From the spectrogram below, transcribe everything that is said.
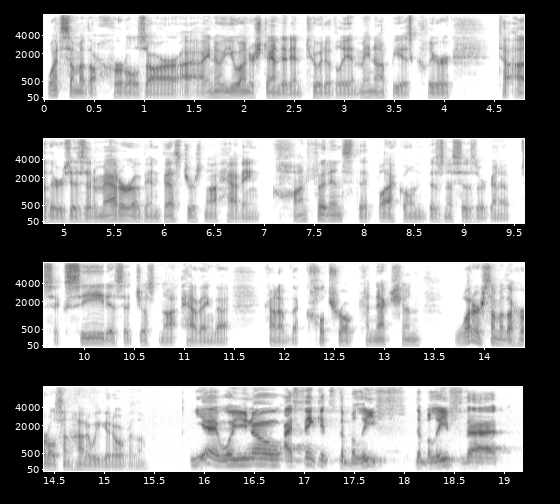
what some of the hurdles are. I, I know you understand it intuitively. It may not be as clear to others. Is it a matter of investors not having confidence that black owned businesses are going to succeed? Is it just not having the kind of the cultural connection? What are some of the hurdles and how do we get over them? Yeah, well, you know, I think it's the belief, the belief that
